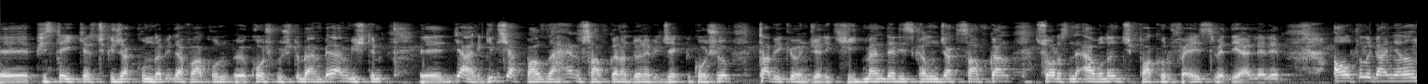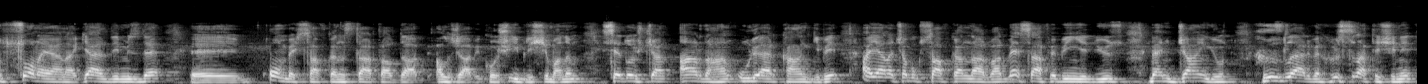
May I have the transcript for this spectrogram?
e, piste ilk kez çıkacak kumda bir defa e, koşmuştu. Ben beğenmiştim. E, yani gidişat bazlı her safkana dönebilecek bir koşu. Tabii ki öncelik Hidmen'de risk alınacak safkan. Sonrasında Avalanche, Poker Face ve diğerleri. Altılı Ganyan'ın son ayağına geldiğimizde e, 15 safkanın start alacağı bir koşu. İbrişim Hanım, Sedoşcan, Ardahan, Ulu Erkan gibi ayağına çabuk safkanlar var. Mesafe 1700. Ben Can Yurt, Hızlı Er ve Hırsın Ateşi'ni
